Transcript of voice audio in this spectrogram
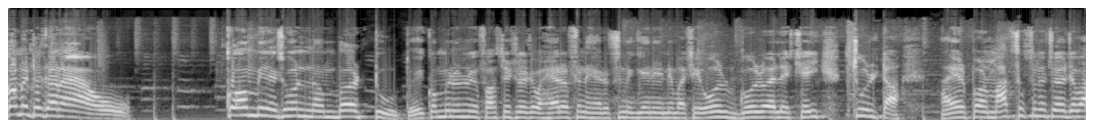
কমেন্টে জানাও। কম্বিনেশন নাম্বার টু তো এই কম্বিনেশনে ফার্স্টে চলে যাব। হেয়ার অপশনে হেয়ার গিয়ে নিয়ে নেবা সেই ওল্ড গোল্ড রয়্যালের সেই চুলটা। আর এরপর মাস্ক অপশনে চলে যাবা।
